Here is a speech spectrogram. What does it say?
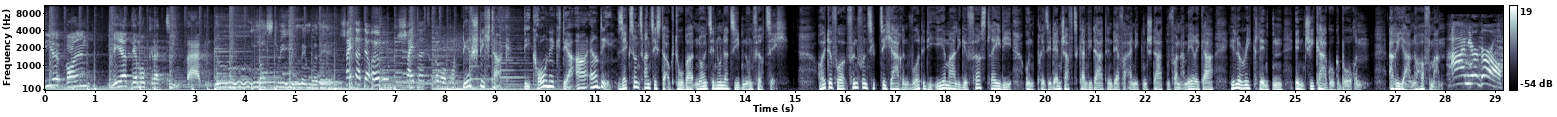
Wir wollen mehr Demokratie wagen. Scheitert der Euro, scheitert Europa. Der Stichtag. Die Chronik der ARD. 26. Oktober 1947. Heute vor 75 Jahren wurde die ehemalige First Lady und Präsidentschaftskandidatin der Vereinigten Staaten von Amerika, Hillary Clinton, in Chicago geboren. Ariane Hoffmann. I'm your girl.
